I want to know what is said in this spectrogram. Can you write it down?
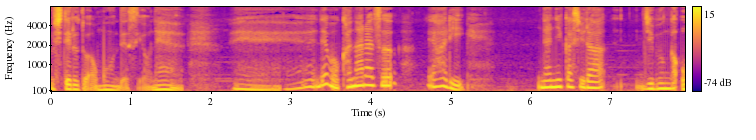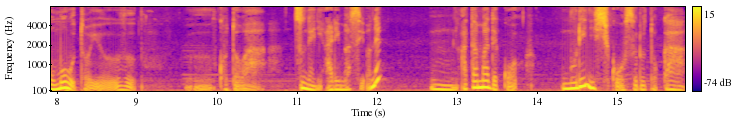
してるとは思うんですよね。えー、でも必ずやはり何かしら自分が思うということは常にありますよね。うん、頭でこう無理に思考するとか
